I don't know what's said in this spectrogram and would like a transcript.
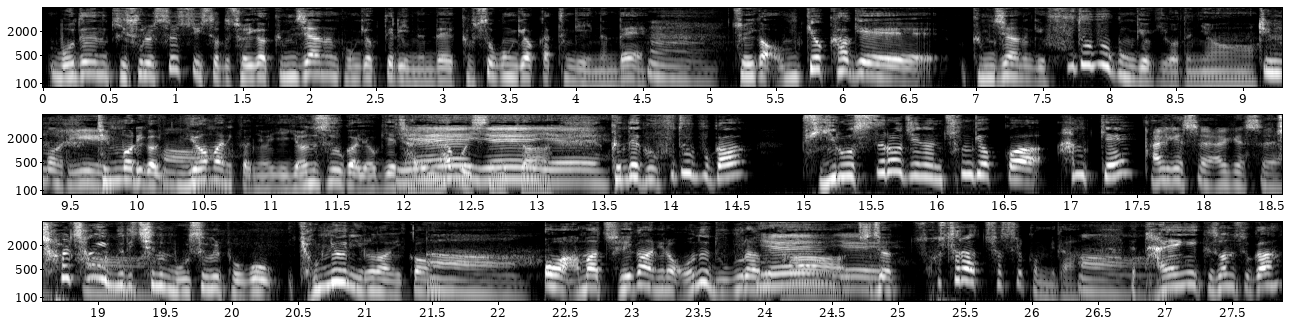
모든 기술을 쓸 수 있어도 저희가 금지하는 공격들이 있는데, 급소 공격 같은 게 있는데, 음. 저희가 엄격하게 금지하는 게 후두부 공격이거든요. 뒷머리. 뒷머리가 어. 위험하니까요. 연수가 여기에 자리를 예, 하고 있으니까. 예, 예. 근데 그 후두부가 뒤로 쓰러지는 충격과 함께 알겠어요, 알겠어요. 철창에 어. 부딪히는 모습을 보고 경련이 일어나니까 아. 어 아마 제가 아니라 어느 누구라도 예, 다 예. 진짜 소스라쳤을 겁니다. 어. 다행히 그 선수가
